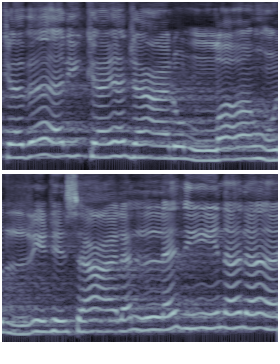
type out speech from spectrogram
كذلك يجعل الله الرجس على الذين لا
